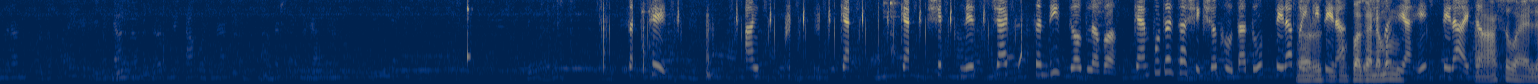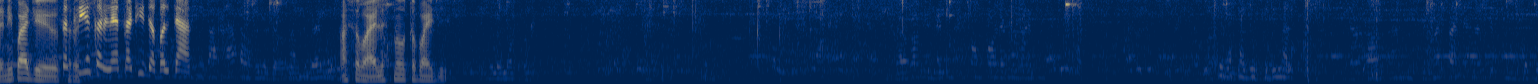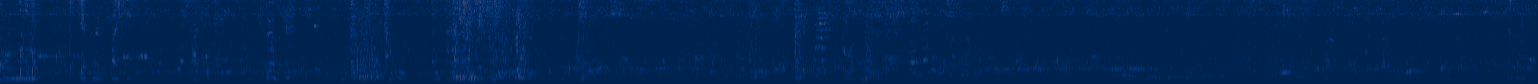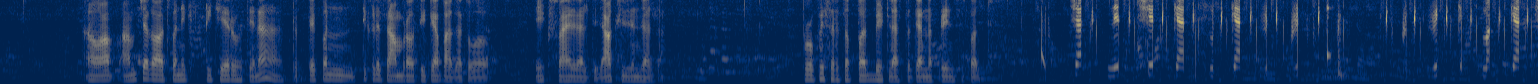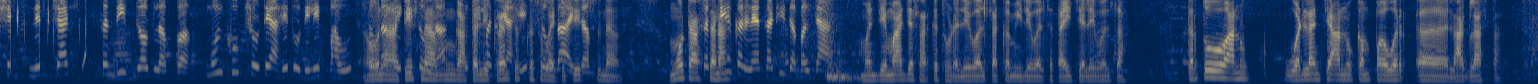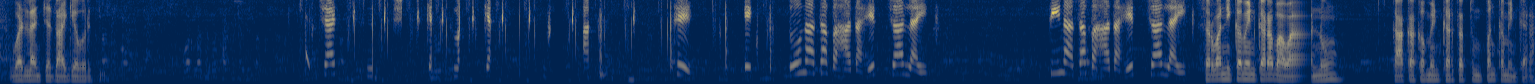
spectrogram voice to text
संदीप डॉग लव कॅम्प्युटरचा शिक्षक होता तो. तेरा पैकी तेरा बघा ना मग. आहे तेरा आयटम असं व्हायला नाही पाहिजे सक्रिय करण्यासाठी डबल टॅप असं व्हायलाच नव्हतं पाहिजे. आम- आमच्या गावात पण एक टीचर होते ना तर ते पण तिकडेच अमरावती त्या भागात एक्सपायर झाले ते ऑक्सिजन झालता प्रोफेसरचं पद भेटलं असतं त्यांना प्रिन्सिपल संदीप डॉग लव मूल खूप छोटे आहेत दिलीप भाऊ. हो ना तेच ना मग आता आहे कसं व्हायचं. तेच ना. मोठं असताना करण्यासाठी डबल टॅप म्हणजे माझ्यासारखं थोड्या लेवलचा कमी लेवलचा ताईच्या लेवलचा तर तो अनु वडिलांच्या अनुकंपावर लागला असता वडिलांच्या जागेवरती. एक दोन आता पाहत आहेत चार लाईक तीन आता पाहत आहेत चार लाईक सर्वांनी कमेंट करा भावांनो. काका कमेंट करतात तुम्ही पण कमेंट करा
